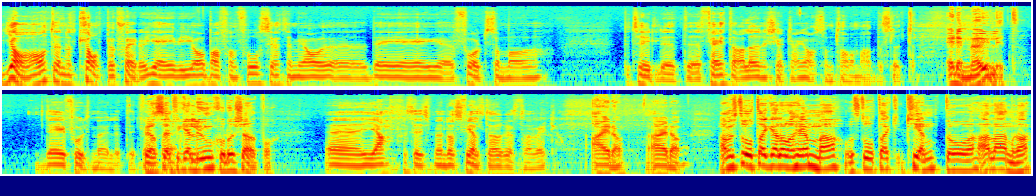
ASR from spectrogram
jag har inte något klart besked att ge. Vi jobbar för en fortsättning. Jag, eh, det är eh, folk som har betydligt eh, fetare lönecheckar än jag som tar de här besluten. Är det möjligt? det är fullt möjligt. För jag har sett vilka luncher du köper. Eh, ja, precis. Men då svälter jag resten av veckan. Aj då, aj då. Ja, men stort tack alla där hemma och stort tack Kent och alla andra.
